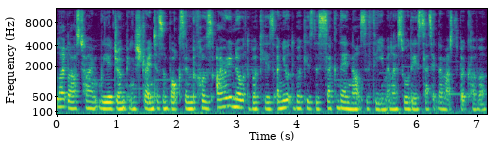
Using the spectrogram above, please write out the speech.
like last time, we are jumping straight into some boxing because I already know what the book is. I knew what the book is the second they announced the theme and I saw the aesthetic that matched the book cover.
